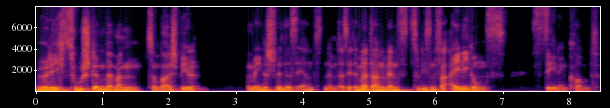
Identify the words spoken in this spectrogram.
Würde ich zustimmen, wenn man zum Beispiel Domain des Schwindels ernst nimmt. Also immer dann, wenn es zu diesen Vereinigungsszenen kommt,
